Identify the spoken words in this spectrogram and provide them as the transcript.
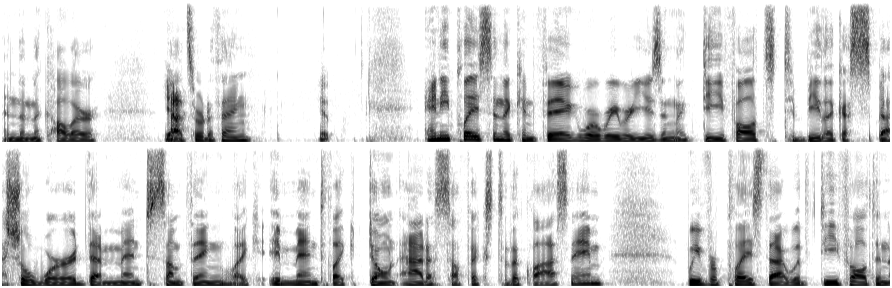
and then the color, Yeah. that sort of thing Yep. any place in the config where we were using like default to be like a special word that meant something like it meant like don't add a suffix to the class name we've replaced that with default in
